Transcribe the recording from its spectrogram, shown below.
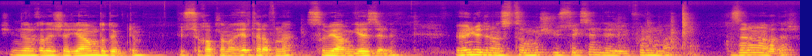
Şimdi arkadaşlar yağımı da döktüm. Üstü kaplanan her tarafına sıvı yağımı gezdirdim. Önceden ısıtılmış 180 derecelik fırınıma kızarana kadar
